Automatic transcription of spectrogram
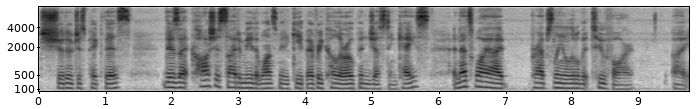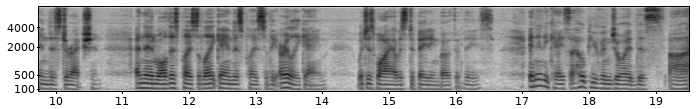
should have just picked this, there's that cautious side of me that wants me to keep every color open just in case, and that's why I perhaps lean a little bit too far uh, in this direction. And then while this plays to the late game, this plays to the early game, which is why I was debating both of these. In any case, I hope you've enjoyed this uh,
